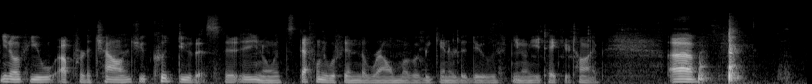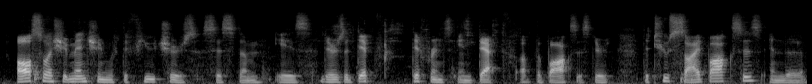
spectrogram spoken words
you know, if you up for the challenge, you could do this. You know, it's definitely within the realm of a beginner to do if, you know, you take your time. Uh, also, I should mention with the futures system is there's a dip difference in depth of the boxes. There's the two side boxes in the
